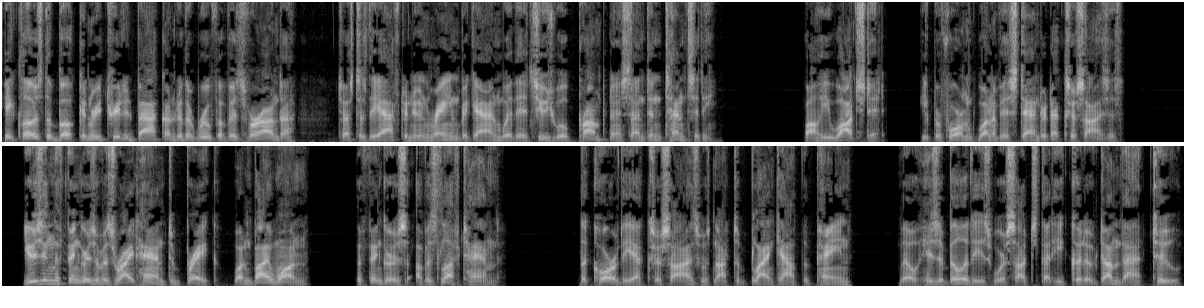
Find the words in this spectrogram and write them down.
He closed the book and retreated back under the roof of his veranda just as the afternoon rain began with its usual promptness and intensity. While he watched it, he performed one of his standard exercises. Using the fingers of his right hand to break, one by one, the fingers of his left hand. The core of the exercise was not to blank out the pain, though his abilities were such that he could have done that, too,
